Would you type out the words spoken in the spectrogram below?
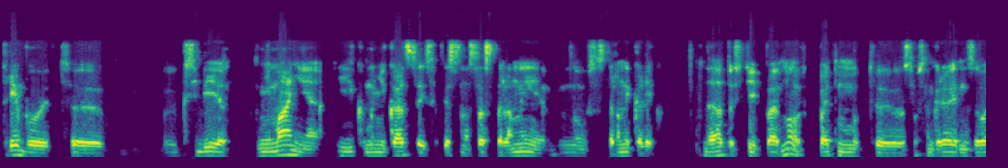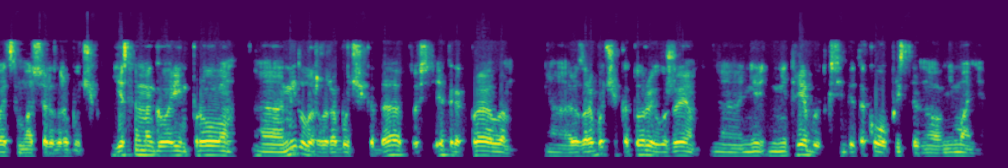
требует э, к себе внимания и коммуникации, соответственно, со стороны, ну, со стороны коллег. Да, то есть, ну, поэтому, вот, э, собственно говоря, и называется младший разработчик. Если мы говорим про э, middle разработчика, да, то есть это, как правило, Э, разработчик, который уже э, не, не требует к себе такого пристального внимания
